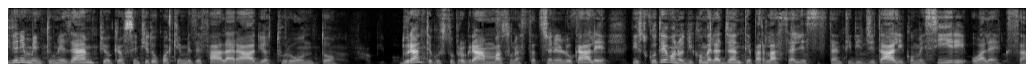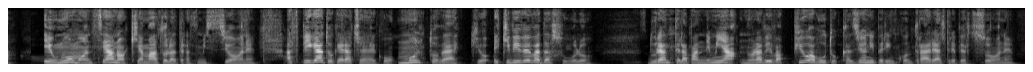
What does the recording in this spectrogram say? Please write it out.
viene in mente un esempio che ho sentito qualche mese fa alla radio a Toronto. Durante questo programma su una stazione locale discutevano di come la gente parlasse agli assistenti digitali come Siri o Alexa. E un uomo anziano ha chiamato la trasmissione. Ha spiegato che era cieco, molto vecchio e che viveva da solo. Durante la pandemia non aveva più avuto occasioni per incontrare altre persone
